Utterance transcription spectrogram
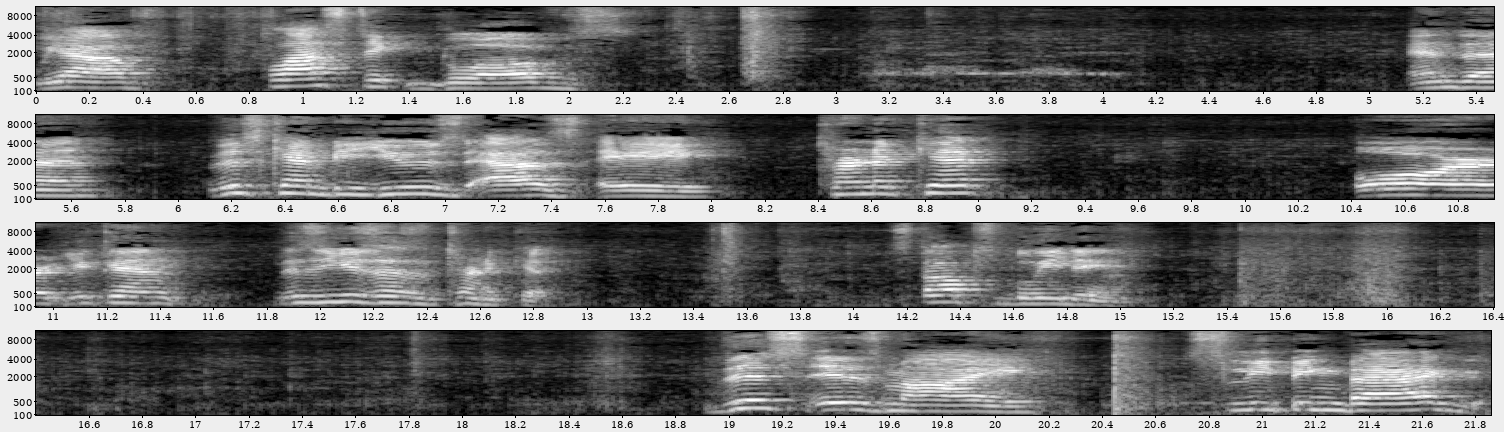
We have plastic gloves. And then this can be used as a tourniquet or you can, this is used as a tourniquet. Stops bleeding. This is my sleeping bag.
